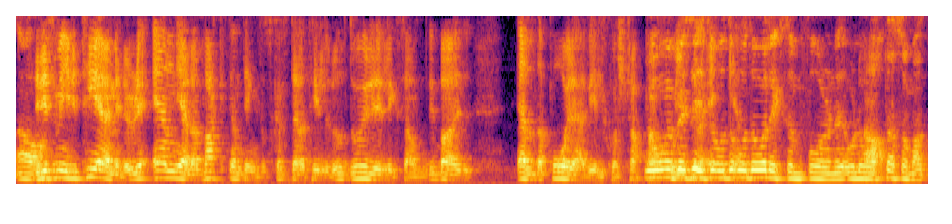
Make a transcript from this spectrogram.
Ja. Det är det som irriterar mig. Då är det en jävla vakt någonting som ska ställa till det. Då, då är det liksom, det är bara elda på i det här villkorstrappan. Jo men precis, och och, då- äckel. och då liksom får hon det att låta Ja. som att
